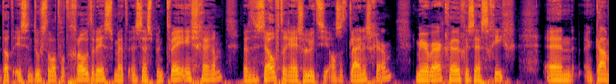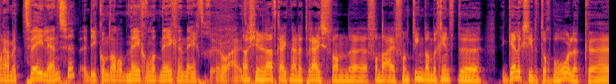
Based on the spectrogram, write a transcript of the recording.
dat is een toestel wat wat groter is met een 6.2 inch scherm. Met dezelfde resolutie als het kleine scherm. Meer werkgeheugen, 6 gig. En een camera met twee lenzen. Die komt dan op 999 euro uit. Als je inderdaad kijkt naar de prijs van, uh, van de iPhone 10, dan begint de Galaxy er toch behoorlijk uh,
